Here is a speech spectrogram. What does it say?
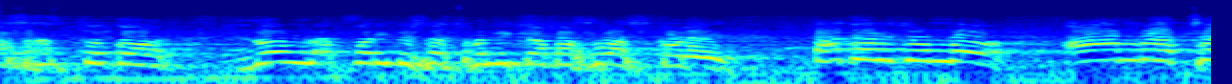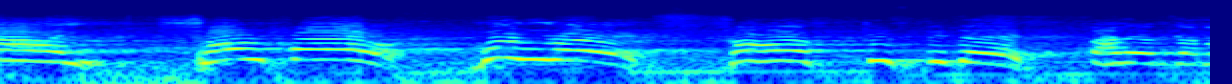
অস্বাস্থ্যকর নোংরা পরিবেশে শ্রমিকরা বসবাস করে, তাদের জন্য আমরা চাই স্বল্প মূল্যে সহজ কিস্তিতে তাদের যেন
